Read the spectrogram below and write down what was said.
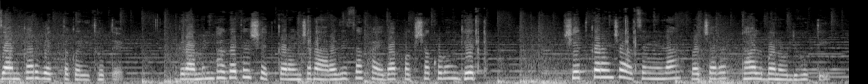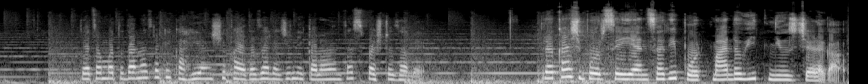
जाणकार व्यक्त करीत होते. ग्रामीण भागातील शेतकऱ्यांच्या नाराजीचा फायदा पक्षाकडून घेत शेतकऱ्यांच्या अडचणींना प्रचारात ढाल बनवली होती. त्याचा मतदानासाठी काही अंशी फायदा झाल्याचे निकालानंतर स्पष्ट झाले. प्रकाश बोरसे यांचा रिपोर्ट मानवहित न्यूज जळगाव.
